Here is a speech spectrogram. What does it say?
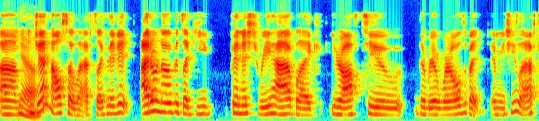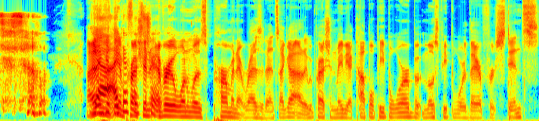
Um, Yeah. And Jen also left. Like they did. I don't know if it's like you finished rehab, like you're off to the real world. But I mean, she left, so I Yeah, didn't get the impression everyone was permanent residents. I got the impression maybe a couple people were, but most people were there for stints.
